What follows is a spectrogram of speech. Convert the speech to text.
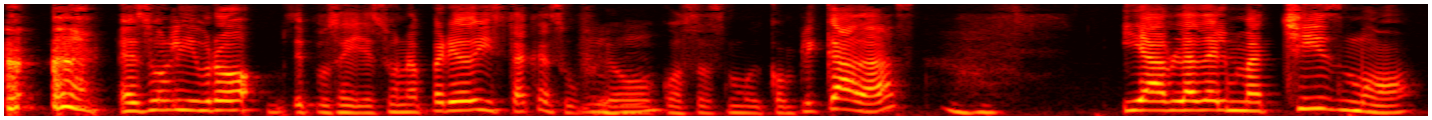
Es un libro, pues ella es una periodista que sufrió cosas muy complicadas y habla del machismo,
